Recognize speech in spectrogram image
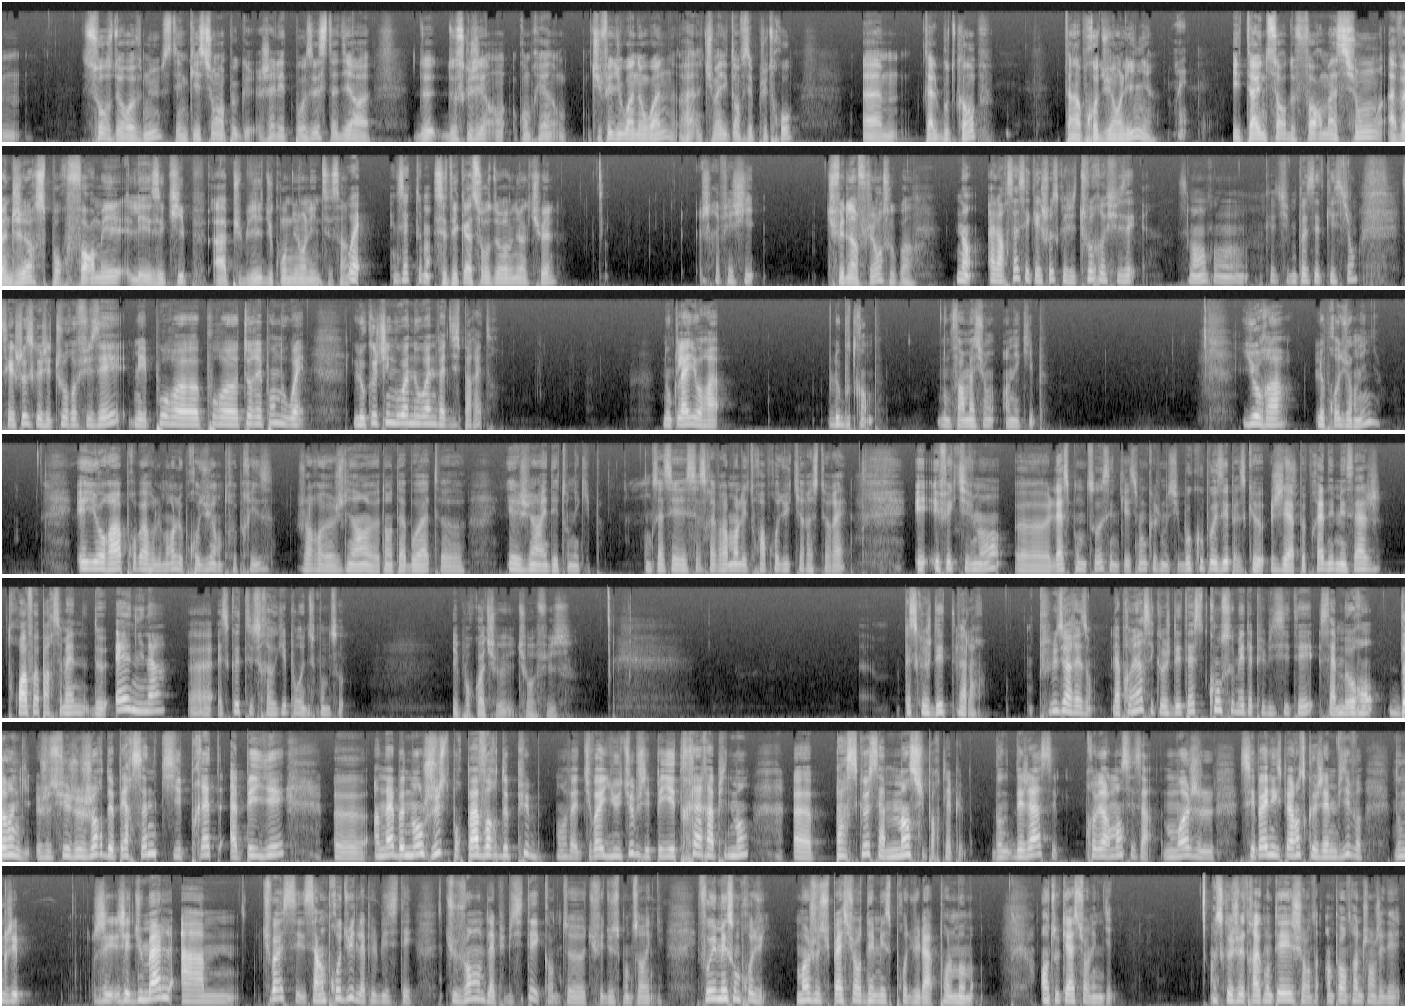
sources de revenus. C'était une question un peu que j'allais te poser, c'est-à-dire euh, de, de ce que j'ai compris. Donc, tu fais du 101, enfin, tu m'as dit que tu n'en faisais plus trop. Euh, tu as le bootcamp, tu as un produit en ligne, Ouais. et tu as une sorte de formation Avengers pour former les équipes à publier du contenu en ligne, c'est ça? Ouais. Exactement. Tes quatre sources de revenus actuelles Je réfléchis. Tu fais de l'influence ou pas? Non, alors ça, c'est quelque chose que j'ai toujours refusé. C'est marrant qu'on- que tu me poses cette question. C'est quelque chose que j'ai toujours refusé. Mais pour, euh, pour euh, te répondre, ouais, le coaching 101 va disparaître. Donc là, il y aura le bootcamp, donc formation en équipe. Il y aura le produit en ligne. Et il y aura probablement le produit entreprise. Genre, euh, je viens euh, dans ta boîte et je viens aider ton équipe. Donc ça, ce serait vraiment les trois produits qui resteraient. Et effectivement, euh, la sponsor, c'est une question que je me suis beaucoup posée parce que j'ai à peu près des messages trois fois par semaine de Hé Nina, euh, est-ce que tu serais OK pour une sponsor? Et pourquoi tu, tu refuses? Parce que je déteste. Alors, plusieurs raisons. La première, c'est que je déteste consommer de la publicité. Ça me rend dingue. Je suis le genre de personne qui est prête à payer euh, un abonnement juste pour pas avoir de pub. En fait, tu vois, YouTube, j'ai payé très rapidement euh, parce que ça m'insupporte la pub. Donc déjà, c'est premièrement, c'est ça. Moi, je c'est pas une expérience que j'aime vivre. Donc j'ai j'ai du mal à. Tu vois, c'est c'est un produit de la publicité. Tu vends de la publicité quand euh, tu fais du sponsoring. Il faut aimer son produit. Moi, je suis pas sûre d'aimer ce produit-là pour le moment. En tout cas, sur LinkedIn. Ce que je vais te raconter, je suis un peu en train de changer d'avis.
